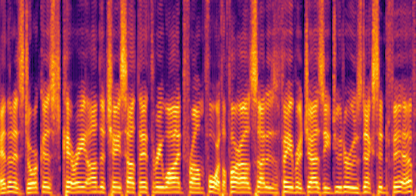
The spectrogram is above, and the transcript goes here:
And then it's Dorcas Carey on the chase out there, three wide from fourth. The far outside is a favorite Jazzy Juder who's next in fifth.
